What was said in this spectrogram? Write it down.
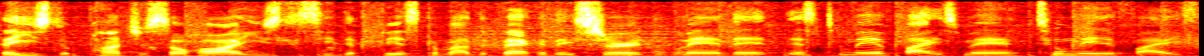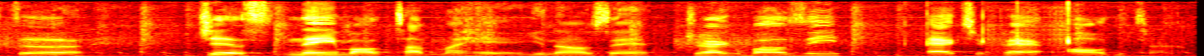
they used to punch us so hard? You used to see the fist come out the back of their shirt. Man, that, that's too many fights, man. Too many fights to just name off the top of my head. You know what I'm saying? Dragon Ball Z, action packed all the time.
